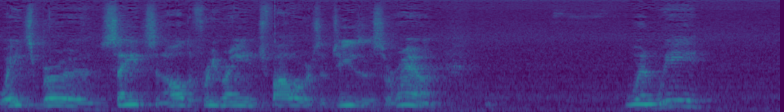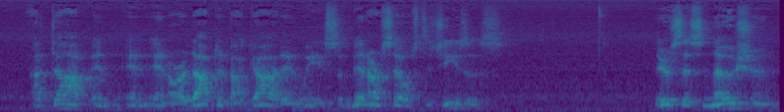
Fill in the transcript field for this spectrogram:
Wadesboro saints and all the free range followers of Jesus around. When we adopt and, and, and are adopted by God and we submit ourselves to Jesus, there's this notion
